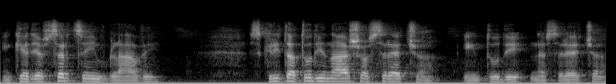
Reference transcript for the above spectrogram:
In ker je v srcu in v glavi skrita tudi naša sreča in tudi nesreča,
